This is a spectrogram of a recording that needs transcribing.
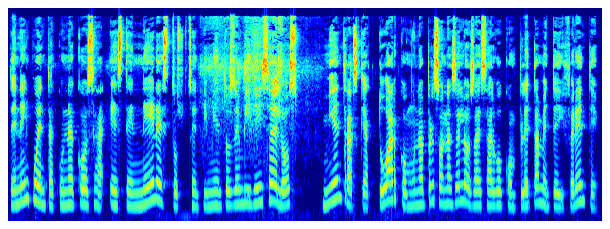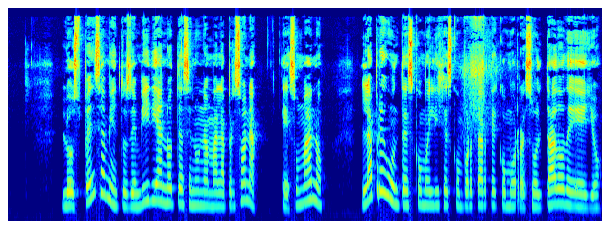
Ten en cuenta que una cosa es tener estos sentimientos de envidia y celos, mientras que actuar como una persona celosa es algo completamente diferente. Los pensamientos de envidia no te hacen una mala persona, es humano. La pregunta es cómo eliges comportarte como resultado de ello.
